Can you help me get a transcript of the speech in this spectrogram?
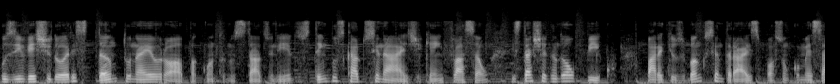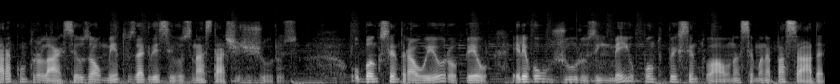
Os investidores, tanto na Europa quanto nos Estados Unidos, têm buscado sinais de que a inflação está chegando ao pico para que os bancos centrais possam começar a controlar seus aumentos agressivos nas taxas de juros. O Banco Central Europeu elevou os juros em meio ponto percentual na semana passada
